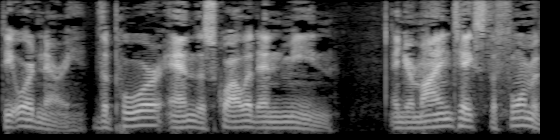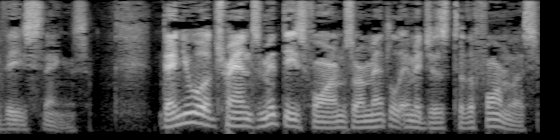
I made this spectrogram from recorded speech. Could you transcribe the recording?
the ordinary, the poor, and the squalid and mean, and your mind takes the form of these things. Then you will transmit these forms or mental images to the formless,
